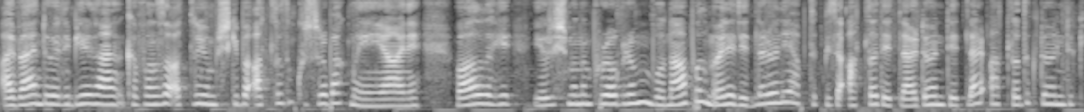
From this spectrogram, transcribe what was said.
Ay ben de öyle birden kafanıza atlıyormuş gibi atladım kusura bakmayın yani. Vallahi yarışmanın programı bu ne yapalım öyle dediler öyle yaptık bize atla dediler dön dediler atladık döndük.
